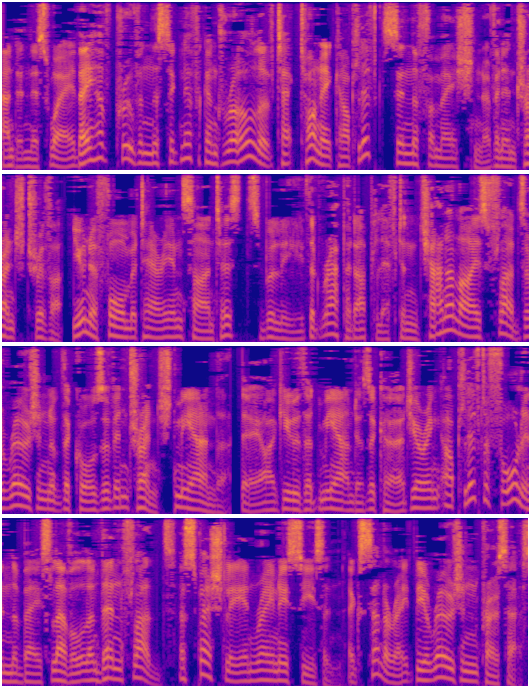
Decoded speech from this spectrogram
and in this way they have proven the significant role of tectonic uplifts in the formation of an entrenched river. Uniformitarian scientists believe that rapid uplift and channelized floods erosion of the cause of entrenched meander. They argue that meanders occur during uplift or fall in the base level and then floods, especially in rainy season, accelerate the erosion process.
